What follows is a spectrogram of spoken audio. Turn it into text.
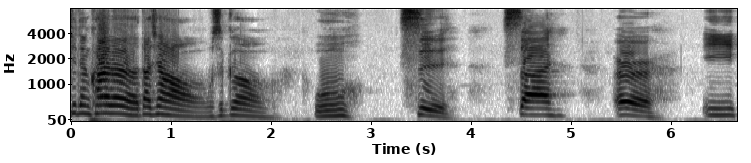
新年快乐，大家好，我是 Go。五、四、三、二、一，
